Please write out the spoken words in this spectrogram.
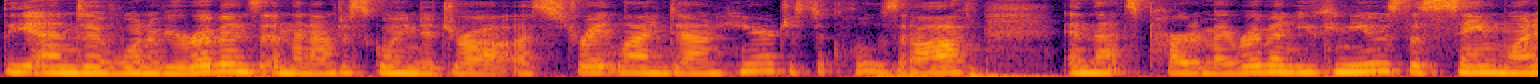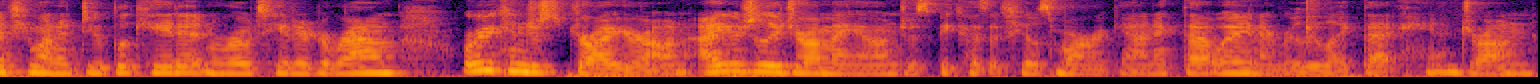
the end of one of your ribbons and then I'm just going to draw a straight line down here just to close it off and that's part of my ribbon. You can use the same one if you want to duplicate it and rotate it around or you can just draw your own. I usually draw my own just because it feels more organic that way and I really like that hand-drawn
